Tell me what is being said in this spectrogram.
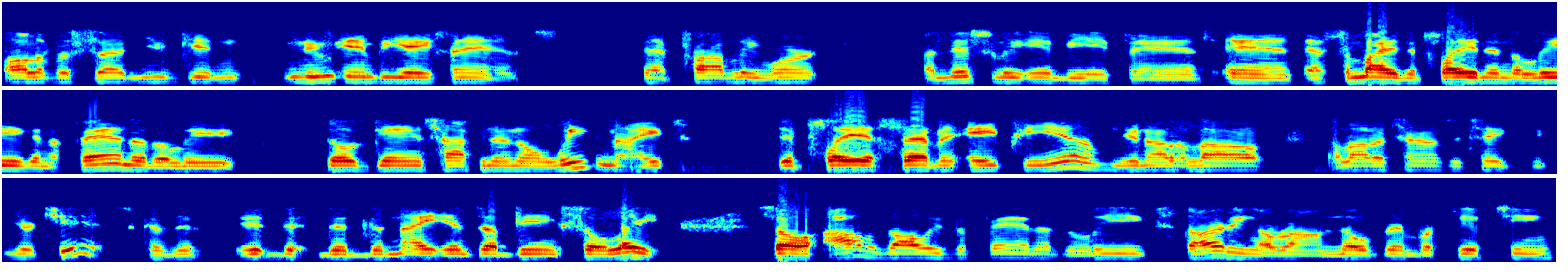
all of a sudden you get new NBA fans that probably weren't initially NBA fans. And as somebody that played in the league and a fan of the league, those games happening on weeknights that play at 7, 8 p.m., you're not allowed a lot of times to take your kids because it, it the, the night ends up being so late. So I was always a fan of the league starting around November 15th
